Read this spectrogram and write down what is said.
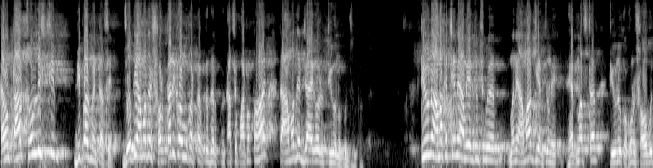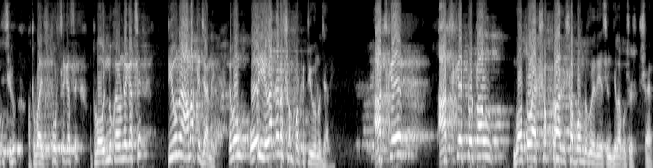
কারণ তার চল্লিশটি ডিপার্টমেন্ট আছে। যদি আমাদের সরকারি কর্মকর্তাদের কাছে পাঠাতে হয়, তা আমাদের জায়গা হলো টিউনো পর্যন্ত। টিউনো আমাকে চেনে, আমি একজন মানে আমার যে একজন হেডমাস্টার, টিউনো কখনো সভাপতি ছিল, অথবা স্পোর্টসে গেছে, অথবা অন্য কারণে গেছে। টিউনো আমাকে জানে, এবং ওই এলাকাটা সম্পর্কে টিউনো জানে। আজকে আজকে টোটাল গত এক সপ্তাহ আগে সব বন্ধ করে দিয়েছেন জেলা প্রশাসক সাহেব।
